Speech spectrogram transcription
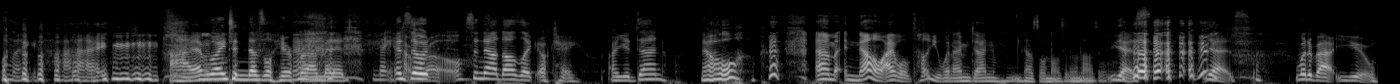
Like, hi. hi, I'm going to nuzzle here for a minute. Like, And so, hello. so now Don's like, okay, are you done? No. um, no, I will tell you when I'm done. Nuzzle, nuzzle, nuzzle. Yes. yes. What about you?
